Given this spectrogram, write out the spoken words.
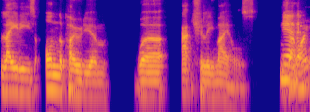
ladies on the podium were actually males. Is yeah. Right?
